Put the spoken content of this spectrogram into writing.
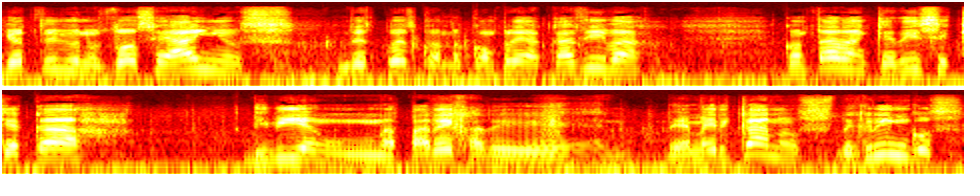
yo tuve unos 12 años, después cuando compré acá arriba, contaban que dice que acá vivían una pareja de, de americanos, de gringos,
